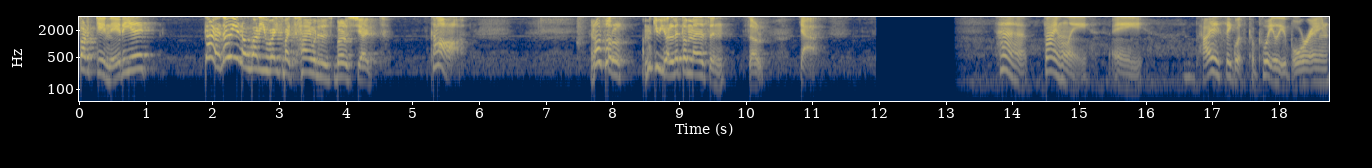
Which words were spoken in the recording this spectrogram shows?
fucking idiot! God, I don't even know why you waste my time with this bullshit. God. And also, I'm gonna give you a little medicine. So, yeah. Finally, Hey, hide and seek was completely boring.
